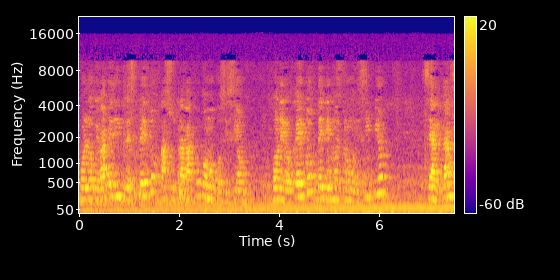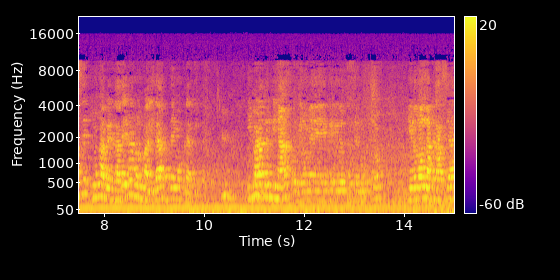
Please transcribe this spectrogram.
por lo que va a pedir respeto a su trabajo como oposición, con el objeto de que en nuestro municipio se alcance una verdadera normalidad democrática. Y para terminar, porque no me he querido extender mucho, quiero dar las gracias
